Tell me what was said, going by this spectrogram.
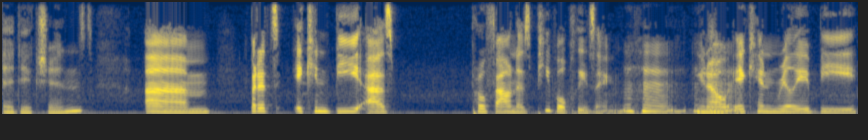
addictions. Um, but it's it can be as profound as people pleasing. Mm-hmm, You know, it can really be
